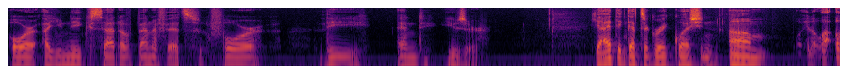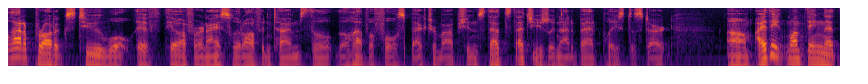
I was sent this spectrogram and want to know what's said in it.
or a unique set of benefits for the end user? Yeah, I think that's a great question. Um, a lot of products too. Well, if they offer an isolate, oftentimes they'll they'll have a full spectrum options. That's that's usually not a bad place to start. Um, I think one thing that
